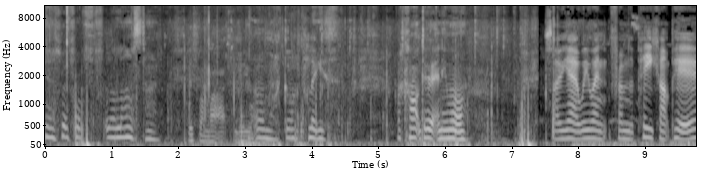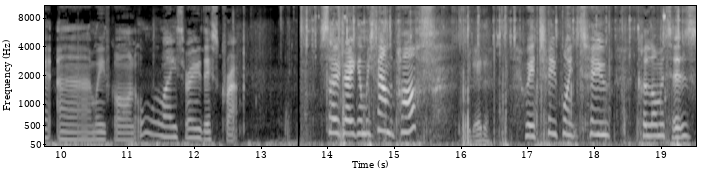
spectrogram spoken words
Yeah, that's what I thought for the last time. This one might actually be one. Oh my god, please. I can't do it anymore. So yeah, we went from the peak up here and we've gone all the way through this crap. So Dragon, we found the path. We did. We're 2.2 kilometres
